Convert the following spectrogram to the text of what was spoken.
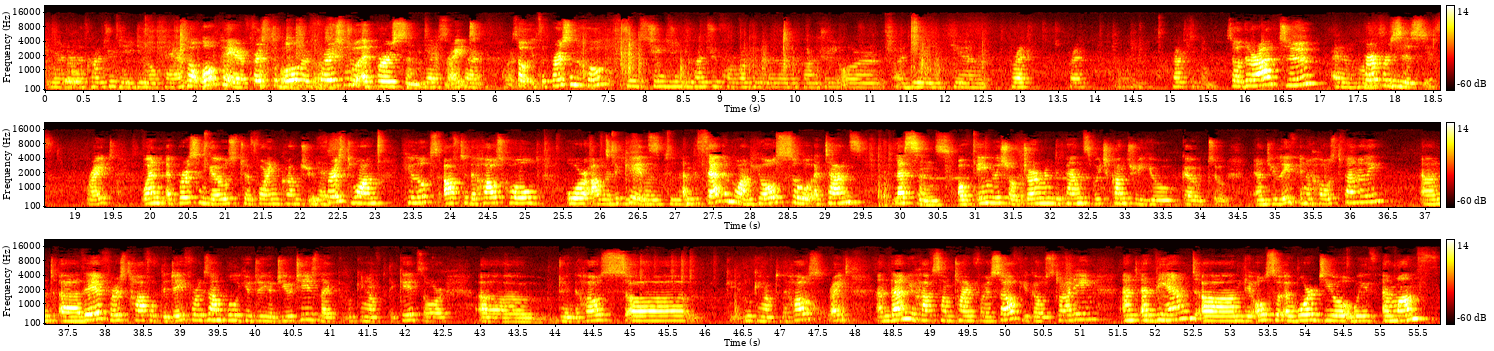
in another country, they do au pair. So au pair, first of all, refers to a person, Yes, au right? pair. So it's a person who is Since changing the country for working in another country or uh, doing uh, prac- prac- um, practical. So there are two, I don't know. how it's- Purposes. Yes. right? When a person goes to a foreign country. Yes. First one, he looks after the household or after the kids. And the second one, he also attends lessons of English or German, depends which country you go to. And you live in a host family, and uh, there, first half of the day, for example, you do your duties like looking after the kids or uh, doing the house, uh, looking after the house, right? And then you have some time for yourself, you go studying, and at the end, um, they also award you with a month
